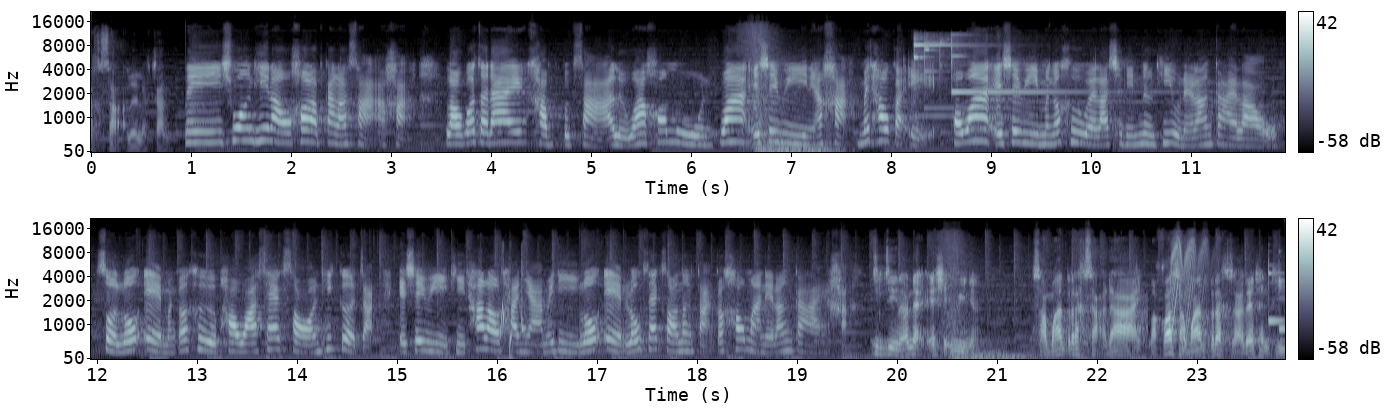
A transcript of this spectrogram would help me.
รักษาเลยละกัน ในช่วงที่เราเข้ารับการรักษาค่ะ เราก็จะได้คำปรึกษาหรือว่าข้อมูลว่า HIV เนี่ยค่ะ ไม่เท่ากับเอดส์เพราะว่า HIV มันก็คือไวรัสชนิดหนึ่งที่อยู่ในร่างกายเรา ส่วนโรคเอดส์มันก็คือภาวะแทรกซ้อนที่เกิดจาก HIV ที่ถ้าเราทานยาไม่ดีโรคเอดส์โรคแทรกซ้อนต่างๆ ก็เข้ามาในร่างกายค่ะ จริงๆแล้วเนี่ย HIV เนี่ย สามารถรักษาได้ แล้วก็สามารถรักษาได้ทันที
